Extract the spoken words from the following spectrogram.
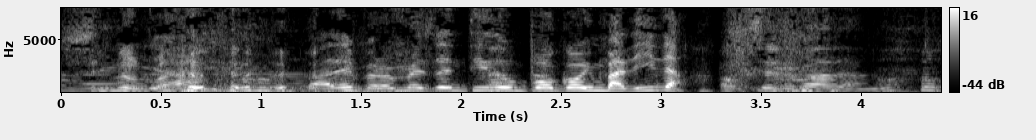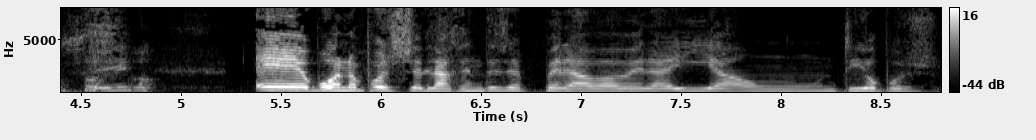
Sí, normal. vale, pero me he sentido un poco invadida. Observada, ¿no? Sí. Eh, bueno, pues la gente se esperaba ver ahí a un tío pues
